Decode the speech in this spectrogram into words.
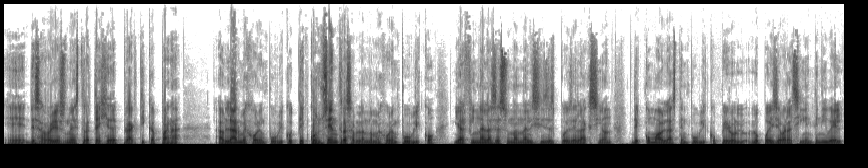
eh, desarrollas una estrategia de práctica para hablar mejor en público, te concentras hablando mejor en público y al final haces un análisis después de la acción de cómo hablaste en público, pero lo, puedes llevar al siguiente nivel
